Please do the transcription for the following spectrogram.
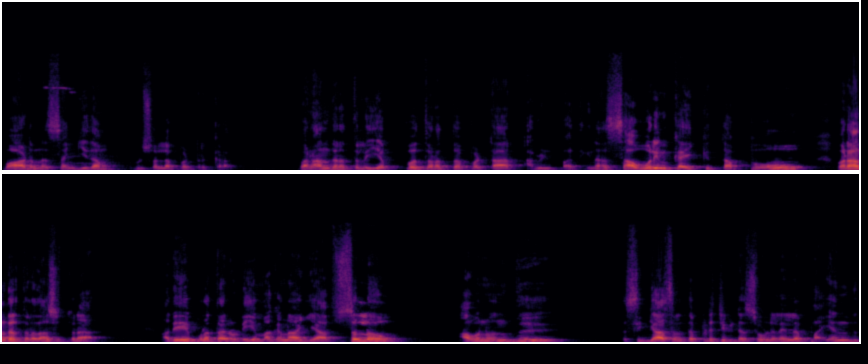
பாடின சங்கீதம் அப்படின்னு சொல்லப்பட்டிருக்கிறார் வனாந்தரத்தில் எப்போ துரத்தப்பட்டார் அப்படின்னு பார்த்தீங்கன்னா சவுலின் கைக்கு தப்பவும் வனாந்தரத்தில் தான் சுற்றுறார் அதே போல் தன்னுடைய மகனாகிய அப்சலோம் அவன் வந்து சிங்காசனத்தை பிடிச்சுக்கிட்ட சூழ்நிலையில் பயந்து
